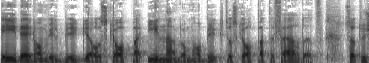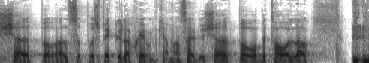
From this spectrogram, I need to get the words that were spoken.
i det de vill bygga och skapa innan de har byggt och skapat det färdigt. Så att du köper alltså på spekulation kan man säga. Du köper och betalar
